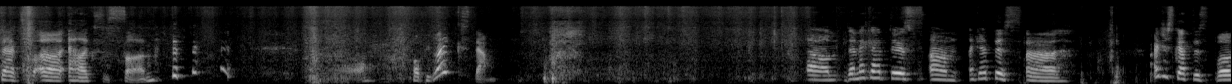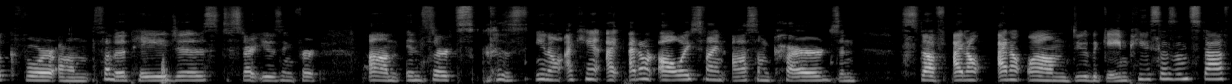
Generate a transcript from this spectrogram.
That's uh, Alex's son. so, hope he likes them. Um, then I got this, um, I got this, uh, I just got this book for, um, some of the pages to start using for, um, inserts, because, you know, I can't, I, I don't always find awesome cards and stuff. I don't, I don't, um, do the game pieces and stuff,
